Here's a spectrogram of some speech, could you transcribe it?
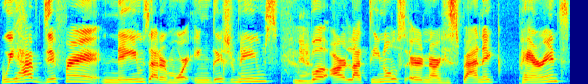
we have different names that are more English names, Yeah. but our Latinos and our Hispanic parents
